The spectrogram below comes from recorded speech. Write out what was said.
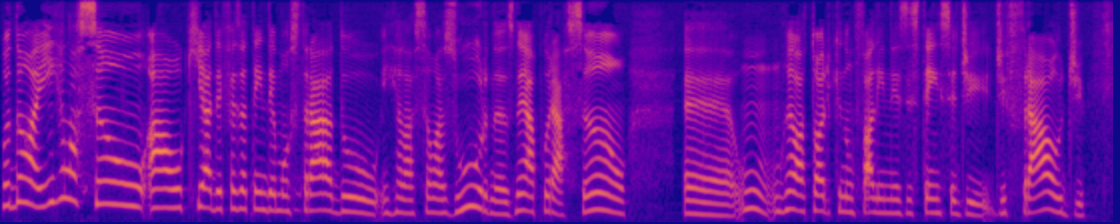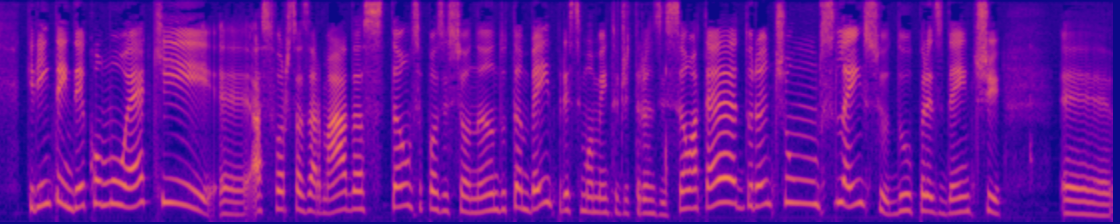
Godoy, em relação ao que a defesa tem demonstrado em relação às urnas, né, apuração, é, um, um, relatório que não fala em inexistência de, de fraude, queria entender como é que é, as Forças Armadas estão se posicionando também para esse momento de transição, até durante um silêncio do presidente é,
